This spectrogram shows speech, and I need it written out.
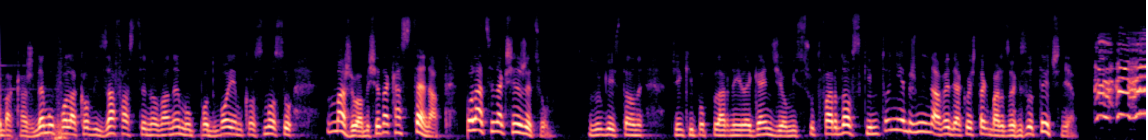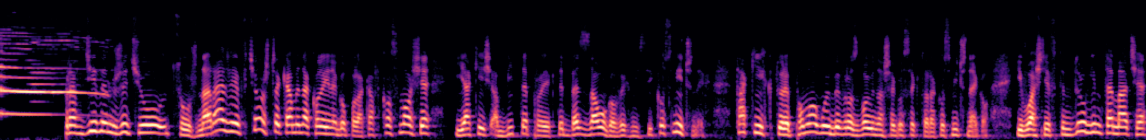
Chyba każdemu Polakowi zafascynowanemu podbojem kosmosu marzyłaby się taka scena. Polacy na Księżycu. Z drugiej strony, dzięki popularnej legendzie o mistrzu Twardowskim, to nie brzmi nawet jakoś tak bardzo egzotycznie. W prawdziwym życiu, cóż, na razie wciąż czekamy na kolejnego Polaka w kosmosie i jakieś ambitne projekty bezzałogowych misji kosmicznych, takich, które pomogłyby w rozwoju naszego sektora kosmicznego. I właśnie w tym drugim temacie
